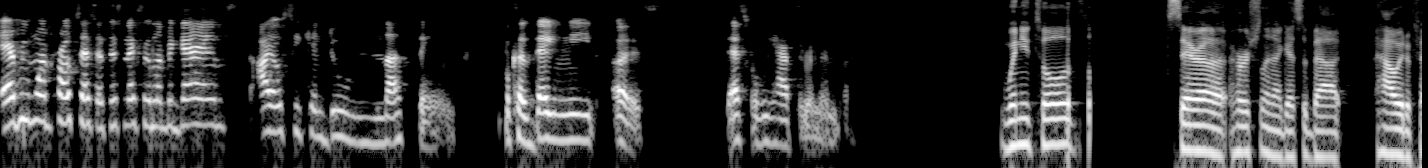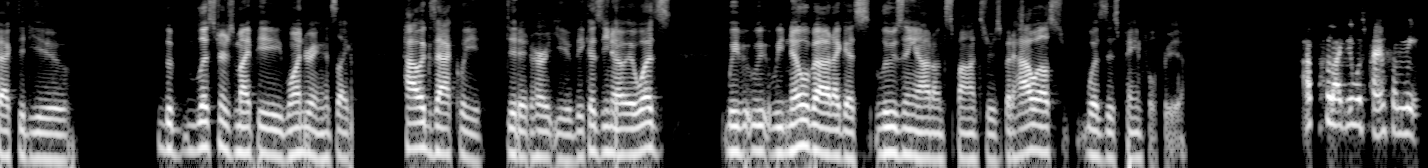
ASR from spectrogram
everyone protests at this next Olympic Games, the IOC can do nothing because they need us. That's what we have to remember. When you told Sarah Hirshland, I guess, about how it affected you the listeners might be wondering it's like how exactly did it hurt you because you know it was we, we we know about i guess losing out on sponsors but how else was this painful for you i feel like it was painful for me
